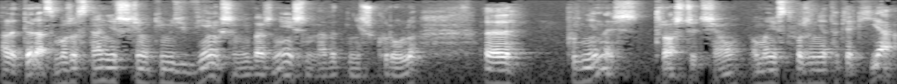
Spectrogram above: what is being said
ale teraz może staniesz się kimś większym i ważniejszym nawet niż król, e, powinieneś troszczyć się o moje stworzenie tak, jak ja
